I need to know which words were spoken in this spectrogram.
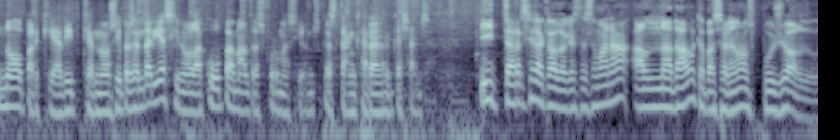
no perquè ha dit que no s'hi presentaria, sinó la CUP amb altres formacions, que està encara queixant-se. I tercera clau d'aquesta setmana, el Nadal que passaran els Pujol.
